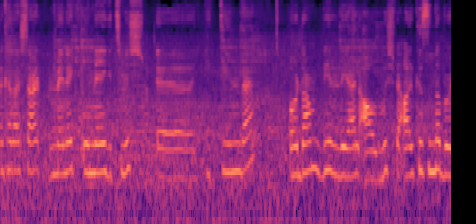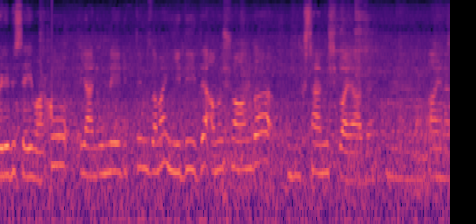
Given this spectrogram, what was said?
Arkadaşlar Melek Umre'ye gitmiş. Ee, gittiğinde oradan bir riyal almış ve arkasında böyle bir şey var. O yani Umre'ye gittiğim zaman 7 idi ama şu anda yükselmiş bayağı bir. Hmm, aynen.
